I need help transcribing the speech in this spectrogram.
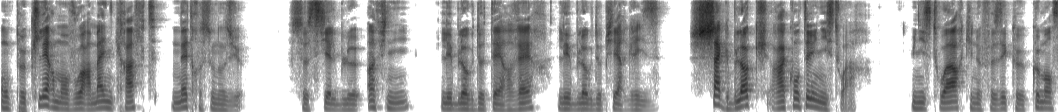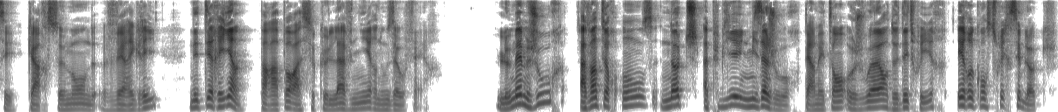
On peut clairement voir Minecraft naître sous nos yeux. Ce ciel bleu infini, les blocs de terre verts, les blocs de pierre grise. Chaque bloc racontait une histoire. Une histoire qui ne faisait que commencer, car ce monde vert et gris n'était rien par rapport à ce que l'avenir nous a offert. Le même jour, à 20h11, Notch a publié une mise à jour permettant aux joueurs de détruire et reconstruire ces blocs.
